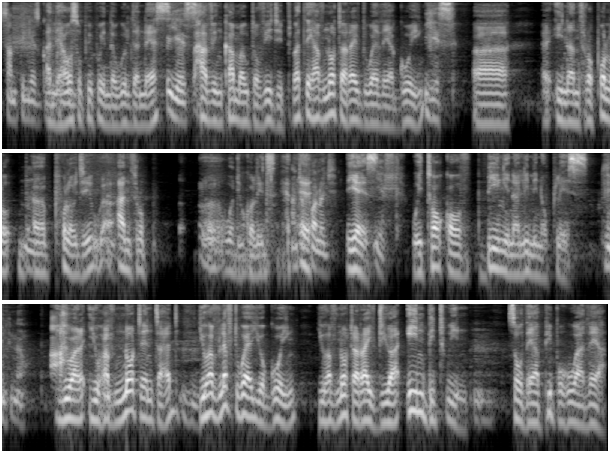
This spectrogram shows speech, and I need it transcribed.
something has gone And there are also people in the wilderness Yes. having come out of Egypt, but they have not arrived where they are going. Yes. uh, in anthropolo- Mm. uh, uh, anthrop- uh, what do you call it? Anthropology. yes. Yes. We talk of being in a liminal place. Me. You are you have not entered. Mm-hmm. You have left where you're going. You have not arrived. You are in between. Mm-hmm. So there are people who are there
